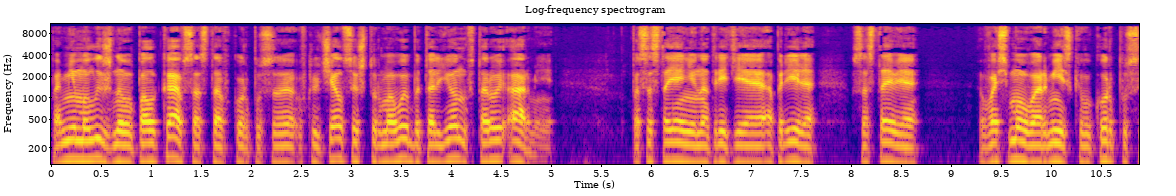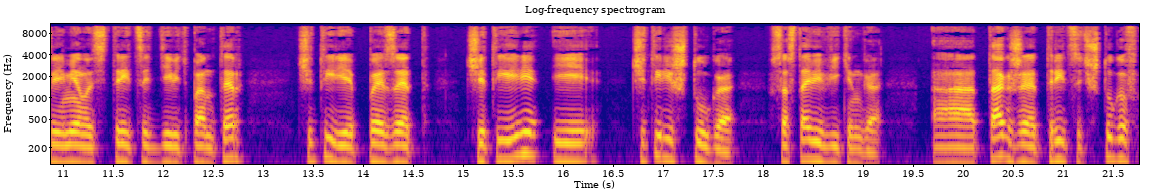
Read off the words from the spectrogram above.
Помимо лыжного полка в состав корпуса включался штурмовой батальон 2-й армии. По состоянию на 3 апреля в составе 8-го армейского корпуса имелось 39 «Пантер», 4 ПЗ-4 и 4 «Штуга» в составе «Викинга», а также 30 «Штугов»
